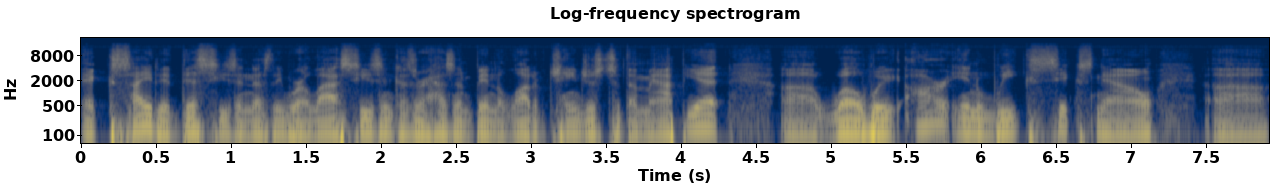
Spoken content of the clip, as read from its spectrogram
excited this season as they were last season because there hasn't been a lot of changes to the map yet. Uh, well, we are in week six now uh,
